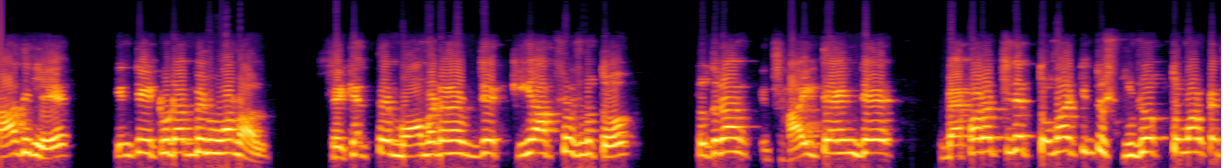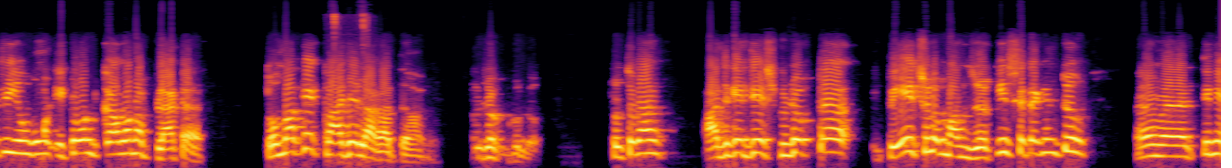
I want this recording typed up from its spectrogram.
না দিলে কিন্তু it would been one all সেক্ষেত্রে মোহামেডানের যে কি আফসোস হতো, সুতরাং হাই টাইম যে ব্যাপার হচ্ছে যে তোমার কিন্তু সুযোগ তোমার কাছে it won't come on a platter তোমাকে কাজে লাগাতে হবে সুযোগগুলো। সুতরাং আজকে যে সুযোগটা পেয়েছিল মঞ্জুকি সেটা কিন্তু তিনি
